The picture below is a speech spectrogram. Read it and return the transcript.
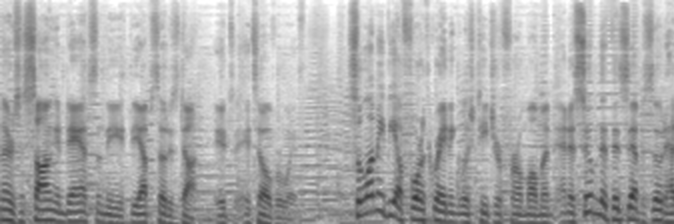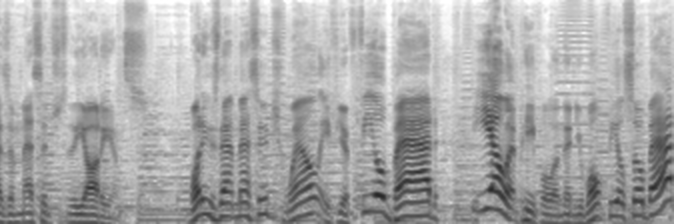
there's a song and dance, and the, the episode is done. It's, it's over with. So let me be a fourth grade English teacher for a moment and assume that this episode has a message to the audience. What is that message? Well, if you feel bad, yell at people and then you won't feel so bad.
